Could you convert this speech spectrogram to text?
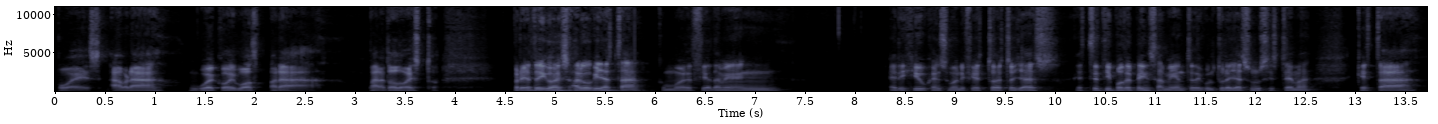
pues habrá hueco y voz para, para todo esto. Pero ya te digo, es algo que ya está, como decía también Eric Hughes en su manifiesto, esto ya es este tipo de pensamiento, de cultura, ya es un sistema que está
